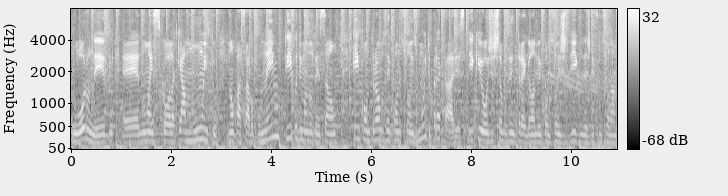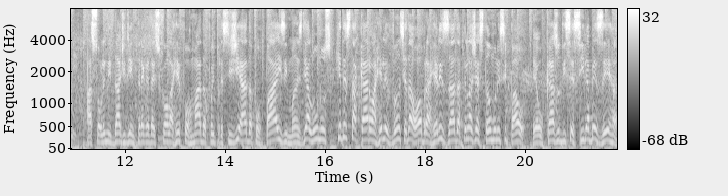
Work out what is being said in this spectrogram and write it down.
no Ouro Negro, é, numa escola que há muito não passava por nenhum tipo de manutenção, que encontramos em condições muito precárias e que hoje estamos entregando em condições dignas de funcionamento. A solenidade de entrega da escola reformada foi prestigiada por pais e mães de alunos que destacaram a relevância da obra realizada pela gestão municipal. É o caso de Cecília Bezerra.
